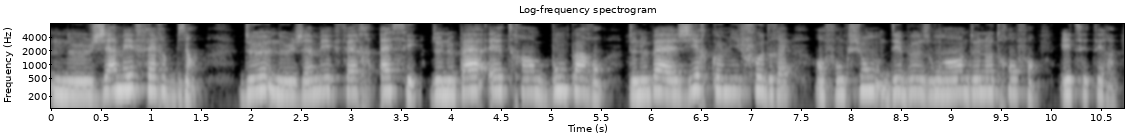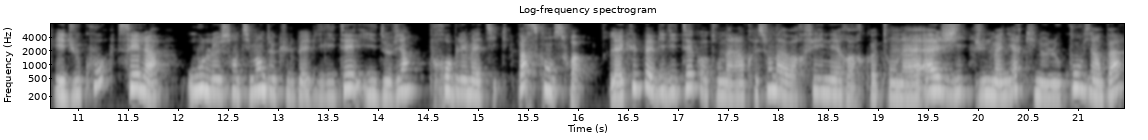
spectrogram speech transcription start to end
ne jamais faire bien, de ne jamais faire assez, de ne pas être un bon parent, de ne pas agir comme il faudrait en fonction des besoins de notre enfant, etc. Et du coup, c'est là où le sentiment de culpabilité il devient problématique. Parce qu'en soi, la culpabilité, quand on a l'impression d'avoir fait une erreur, quand on a agi d'une manière qui ne nous convient pas,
